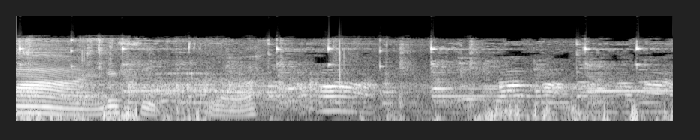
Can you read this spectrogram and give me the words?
มาได้สิบเหรอถ้าถามนะครับ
